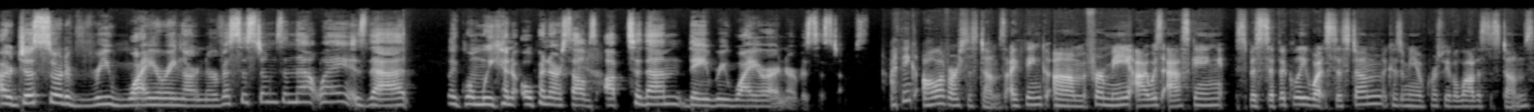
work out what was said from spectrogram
are just sort of rewiring our nervous systems in that way. Is that like when we can open ourselves up to them, they rewire our nervous systems? I think all of our systems. I think um, for me, I was asking specifically what system, because I mean, of course, we have a lot of systems.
